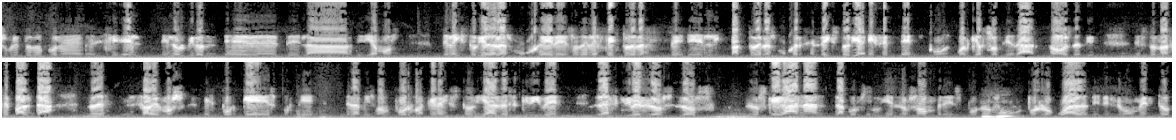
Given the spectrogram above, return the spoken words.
sobre todo con el, el, el olvido eh, de la, diríamos, de la historia de las mujeres o del efecto de las, de- el impacto de las mujeres en la historia es endémico en cualquier sociedad, ¿no? Es decir, esto no hace falta, no es- sabemos el por qué, es porque de la misma forma que la historia la escriben, la escriben los, los, los que ganan, la construyen los hombres, por, los- por lo cual en ese momento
